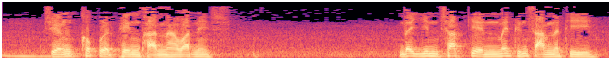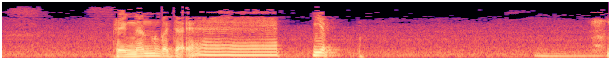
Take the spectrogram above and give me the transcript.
อืมเสียงเขาเปิดเพลงผ่านหน้าวัดนี่ ได้ยินชัดเจนไม่ถึงสามนาที เพลงนั้นมันก็จะแอดเงียบอืม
